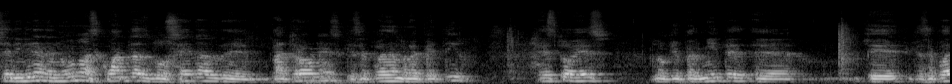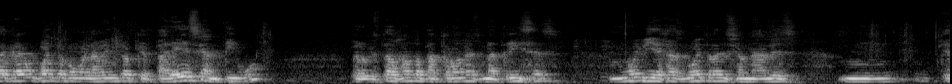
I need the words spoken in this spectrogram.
se dividen en unas cuantas docenas de patrones que se pueden repetir. Esto es lo que permite eh, que, se pueda crear un cuento como el laberinto que parece antiguo, pero que está usando patrones, matrices muy viejas, muy tradicionales, mm, que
